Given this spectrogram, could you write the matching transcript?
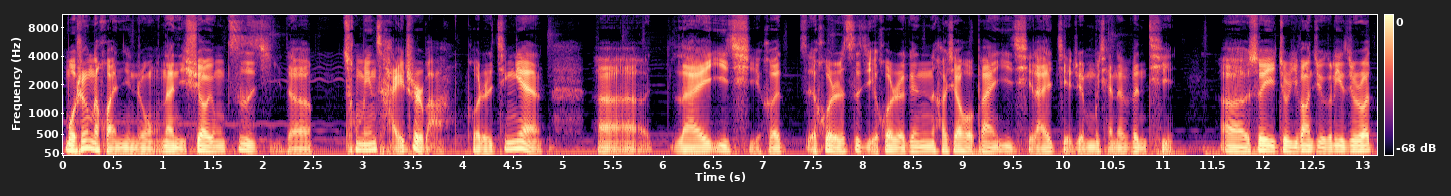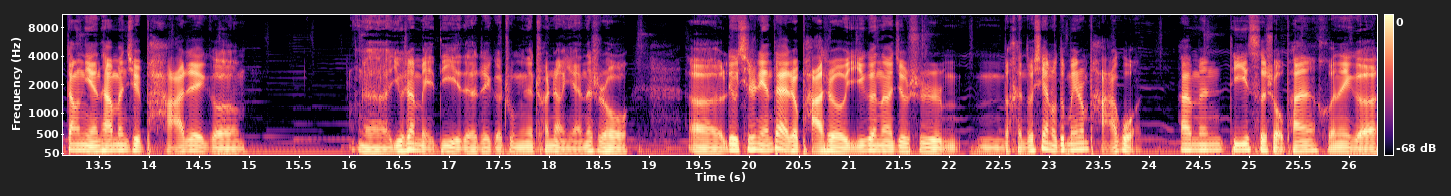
陌生的环境中，那你需要用自己的聪明才智吧，或者经验，呃，来一起和或者是自己或者跟和小伙伴一起来解决目前的问题，呃，所以就以往举个例子，就是说当年他们去爬这个，呃，优山美地的这个著名的船长岩的时候，呃，六七十年代的时候爬的时候，一个呢就是嗯很多线路都没人爬过。他们第一次首攀和那个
